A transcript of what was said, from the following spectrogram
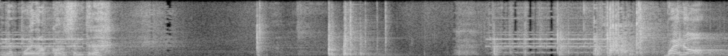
me puedo concentrar. Bueno,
